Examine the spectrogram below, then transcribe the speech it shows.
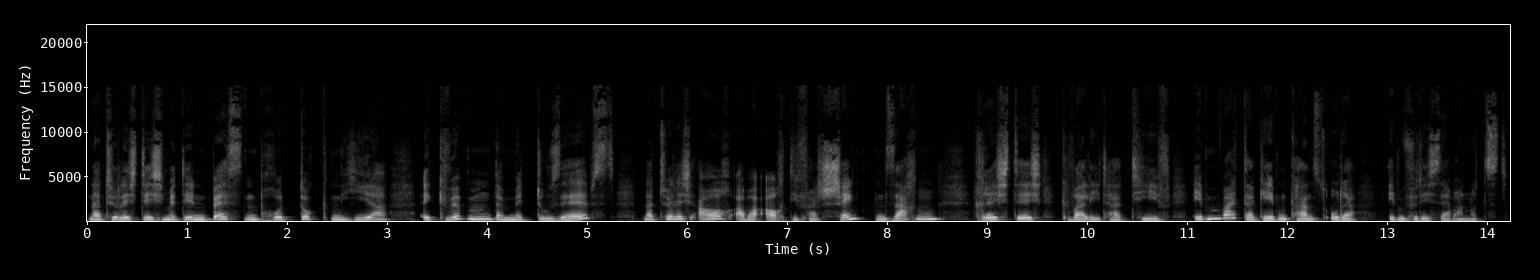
natürlich dich mit den besten Produkten hier equippen, damit du selbst natürlich auch, aber auch die verschenkten Sachen richtig qualitativ eben weitergeben kannst oder eben für dich selber nutzt.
